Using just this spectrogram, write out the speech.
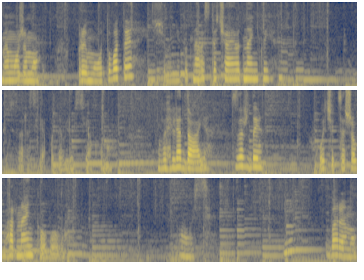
ми можемо примотувати. Що мені тут не вистачає одненької. Зараз я подивлюсь, як воно виглядає. Завжди хочеться, щоб гарненько було. Беремо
